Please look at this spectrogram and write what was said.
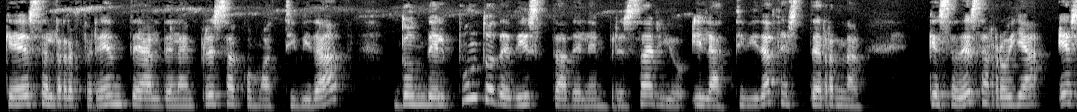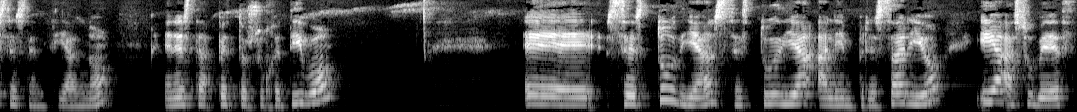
que es el referente al de la empresa como actividad, donde el punto de vista del empresario y la actividad externa que se desarrolla es esencial, ¿no? En este aspecto subjetivo eh, se estudia, se estudia al empresario y a su vez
